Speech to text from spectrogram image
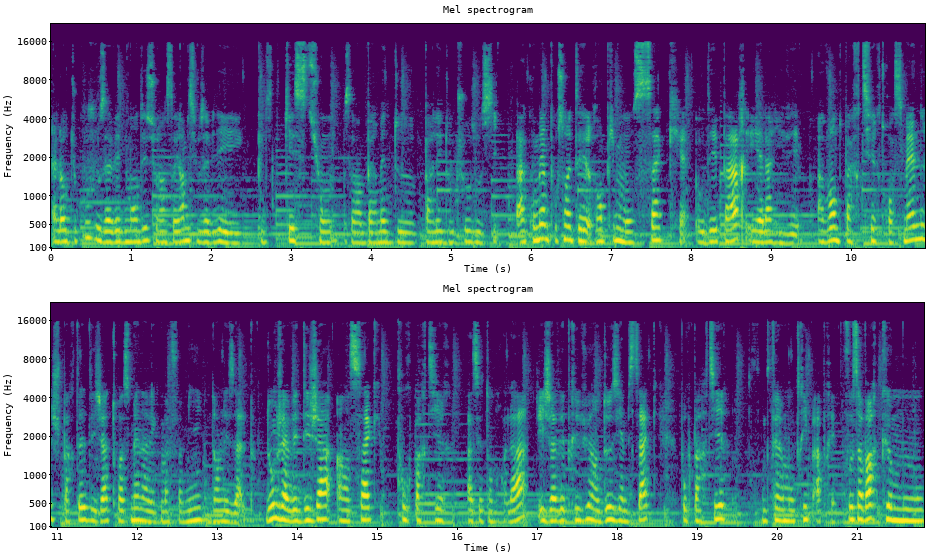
Alors du coup je vous avais demandé sur Instagram si vous avez des petites questions. Ça va me permettre de parler d'autres choses aussi. À combien de pourcents était rempli mon sac au départ et à l'arrivée? Avant de partir trois semaines, je partais déjà trois semaines avec ma famille dans les Alpes. Donc j'avais déjà un sac pour partir à cet endroit-là et j'avais prévu un deuxième sac pour partir faire mon trip après. Faut savoir que mon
